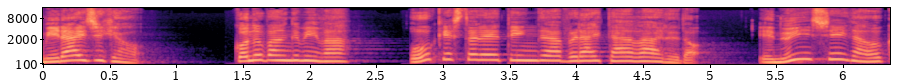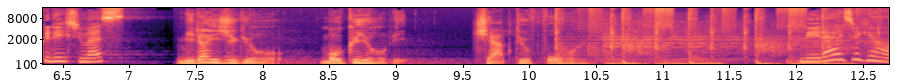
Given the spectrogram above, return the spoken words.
未来授業。この番組はオーケストレーティング・ア・ブライター・ワールド NEC がお送りします。未来授業木曜日チャプター未来授業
